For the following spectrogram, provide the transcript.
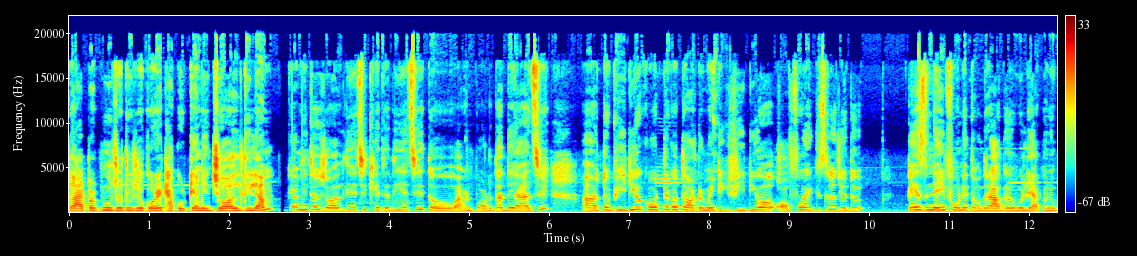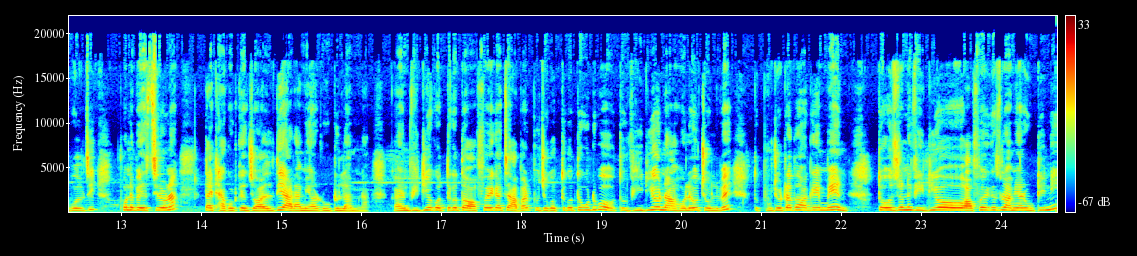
তো তারপর পুজো টুজো করে ঠাকুরকে আমি জল দিলাম। আমি তো জল দিয়েছি, খেতে দিয়েছি, তো এখন পর্দা দেওয়া আছে। আর তো ভিডিও করতে করতে অটোমেটিক ভিডিও অফ হয়ে গেছিল, যেহেতু পেজ নেই ফোনে তোমাদের আগেও বলি, এখনও বলছি। ফোনে পেজ ছিল না, তাই ঠাকুরকে জল দিয়ে আর আমি আর উঠলাম না। কারণ ভিডিও করতে করতে অফ হয়ে গেছে, আবার পুজো করতে করতে উঠবো, তো ভিডিও না হলেও চলবে। তো পুজোটা তো আগে মেন তো ওই জন্য ভিডিও অফ হয়ে গেছিল, আমি আর উঠিনি।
